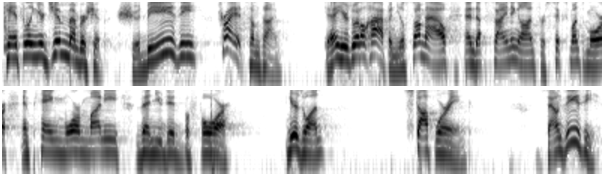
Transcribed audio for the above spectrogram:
Canceling your gym membership should be easy. Try it sometime. Okay, here's what'll happen. You'll somehow end up signing on for six months more and paying more money than you did before. Here's one. Stop worrying. Sounds easy.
